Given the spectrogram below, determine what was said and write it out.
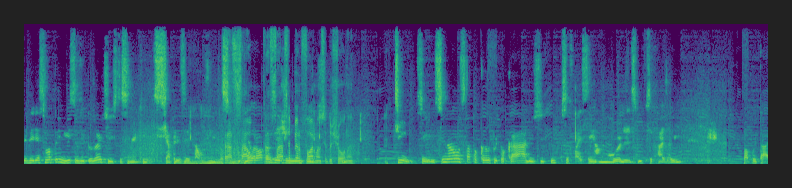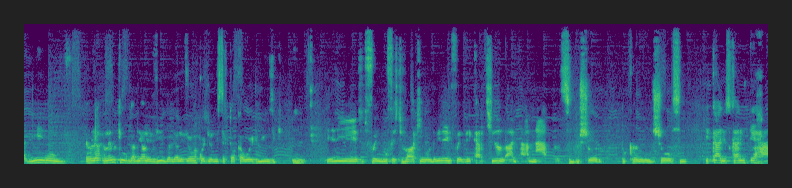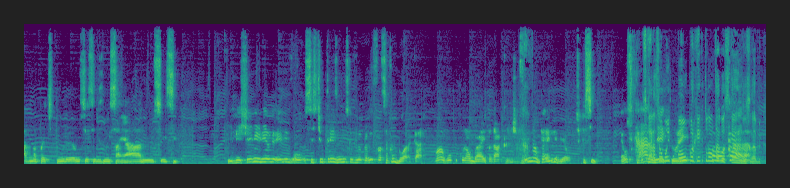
deveria ser uma premissa de todo artista, assim, né? Que se apresenta ao vivo. Assim. Traçar, Na Europa traçar vejo essa performance do show, né? Sim, sim. Senão você tá tocando por tocar, bicho, tudo que você faz sem amor, né? Tudo que você faz ali só por estar ali. Não... Eu, le- eu lembro que o Gabriel Levi, o Gabriel Levi é um acordeonista que toca world music. Ele, a gente foi num festival aqui em Londrina, ele foi ver, cara, tinha a, a nata assim, do choro tocando num show assim. E, cara, e os caras enterrados na partitura, eu não sei se eles não ensaiaram, eu não sei se e, bicho, ele, ele, ele assistiu três músicas, virou pra mim e falou assim: vou embora, cara. Ah, eu vou procurar um bar aí pra dar uma canja. Eu falei: não, pera aí, Gabriel. Tipo assim, é os Os caras, caras né? são muito bons, aí. por que, que tu não tá Ô, gostando, cara. sabe?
